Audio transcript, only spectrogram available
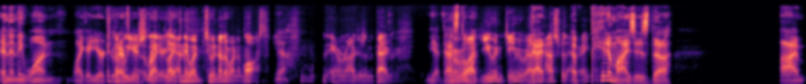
And then they won like a year or two, A couple after years that. later, Right, yeah, like- and they went to another one and lost. yeah, Aaron Rodgers and the Packers. yeah. That's the what one you and Jamie were at that the house for that, right? epitomizes the I'm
